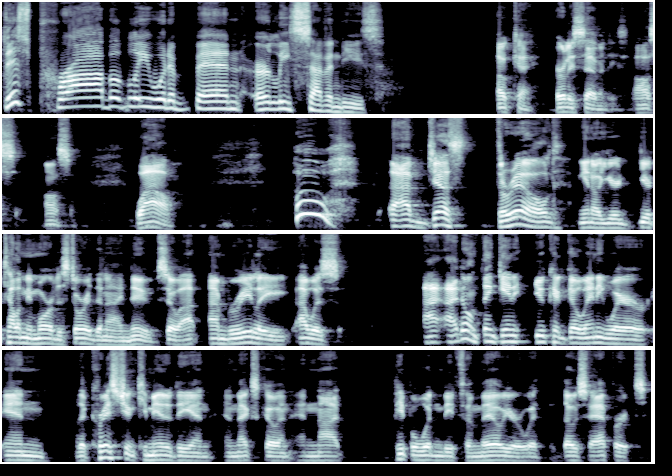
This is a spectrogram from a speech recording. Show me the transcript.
This probably would have been early 70s okay. Early 70s awesome. Awesome. Wow Whew, I'm just thrilled. You know, you're you're telling me more of the story than I knew. So I, am really I was I, I don't think any, you could go anywhere in the Christian community in, in Mexico and, and not people wouldn't be familiar with those efforts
